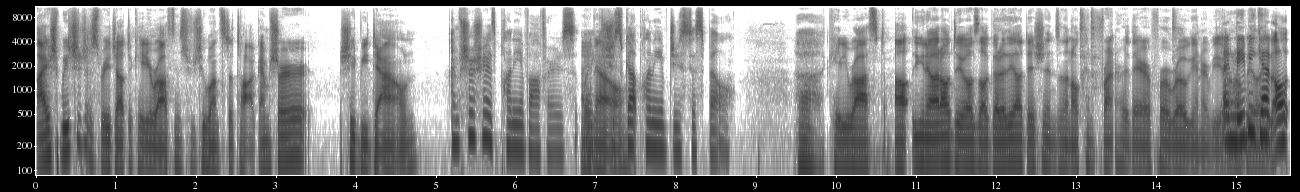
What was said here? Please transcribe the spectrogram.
I sh- we should just reach out to Katie Rost and see if she wants to talk. I'm sure she'd be down. I'm sure she has plenty of offers. I Like She's got plenty of juice to spill. Katie Rost. I'll, you know what I'll do is I'll go to the auditions and then I'll confront her there for a rogue interview. and I'll maybe be get like, al-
